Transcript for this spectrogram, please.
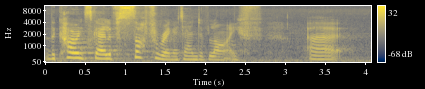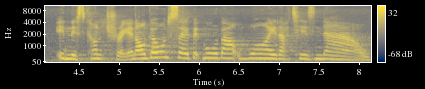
the current scale of suffering at end of life uh, in this country. And I'll go on to say a bit more about why that is now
